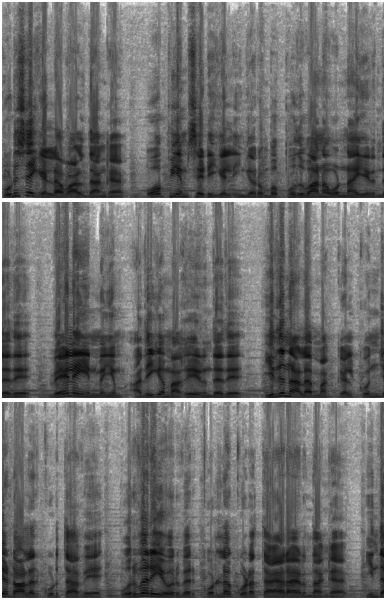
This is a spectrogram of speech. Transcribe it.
குடிசைகள்ல வாழ்ந்தாங்க. ஓபிஎம் செடிகள் இங்க ரொம்ப பொதுவான ஒன்னா இருந்தது. வேலையின்மையும் அதிகமாக இருந்தது. இதனால மக்கள் கொஞ்சம் டாலர் கொடுத்தா கொடுத்தாவே ஒருவரை ஒருவர் கொல்ல கூட தயாரா இருந்தாங்க இந்த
